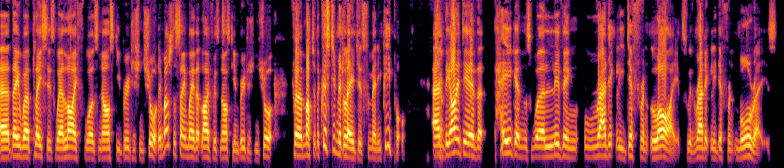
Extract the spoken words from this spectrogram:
Uh, they were places where life was nasty, brutish, and short, in much the same way that life was nasty and brutish and short for much of the Christian Middle Ages for many people. And yep. the idea that pagans were living radically different lives with radically different mores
